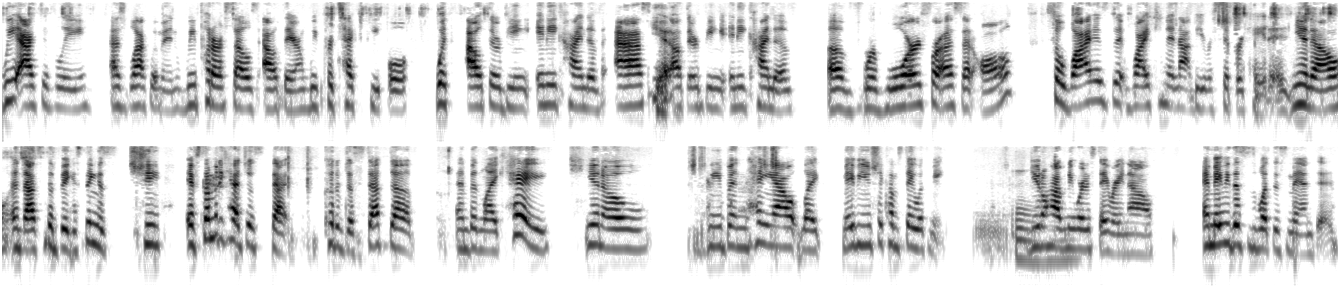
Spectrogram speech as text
we actively, as Black women, we put ourselves out there and we protect people without there being any kind of ask, Yeah. without there being any kind of of reward for us at all. So why is it? Why can it not be reciprocated? You know, and that's the biggest thing is she. If somebody had just that could have just stepped up and been like, "Hey, you know, we've been hanging out. Like, maybe you should come stay with me. You don't have Mhm. anywhere to stay right now. And maybe this is what this man did.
